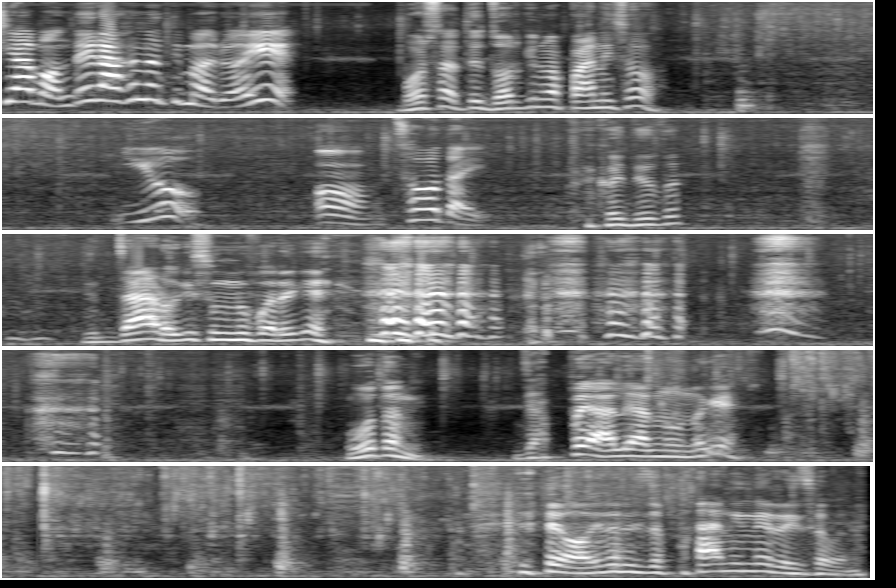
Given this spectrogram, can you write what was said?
चिया भन्दै राख न तिमीहरू है। वर्षा त्यो जर्किनमा पानी छ। यो? अँ छ दाइ। खै त्यो त। जाड हो कि सुँग्नु पऱ्यो के? हो त नि। झ्याप्पै हालिहाल्नु हुन्न के? होइन रहेछ पानी नै रहेछ भने।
